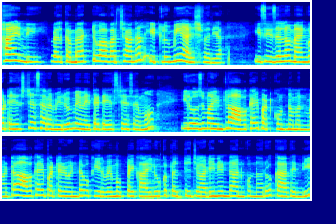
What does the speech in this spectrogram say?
హాయ్ అండి. Welcome back to our channel. ఇట్లు మీ ఐశ్వర్య. ఈ సీజన్లో మ్యాంగో టేస్ట్ చేశారా మీరు? మేమైతే టేస్ట్ చేసాము ఈరోజు మా ఇంట్లో ఆవకాయ పట్టుకుంటున్నాం అనమాట ఆవకాయ పట్టడం అంటే ఒక ఇరవై ముప్పై కాయలు ఒక పెద్ద జాడీ నిండా అనుకున్నారు. కాదండి.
